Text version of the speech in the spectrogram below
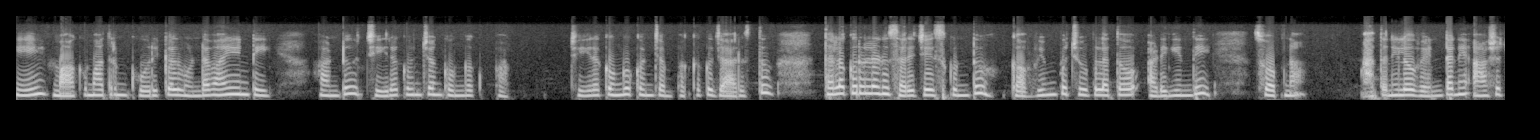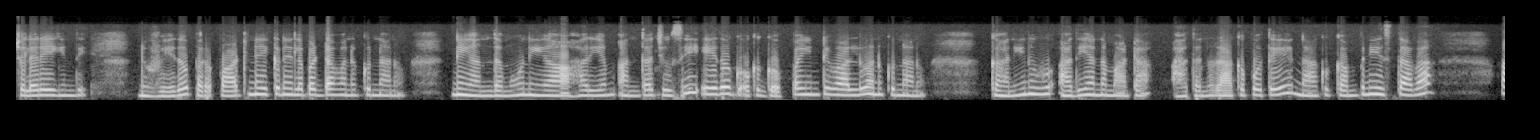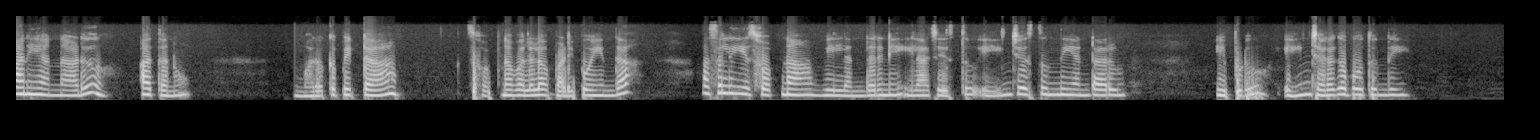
ఏ మాకు మాత్రం కోరికలు ఉండవా ఏంటి? అంటూ చీర కొంచెం కొంగకు చీర కొంగు కొంచెం పక్కకు జారుస్తూ తలకురులను సరిచేసుకుంటూ కవ్వింపు చూపులతో అడిగింది స్వప్న. అతనిలో వెంటనే ఆశ చెలరేగింది. నువ్వేదో పొరపాటున ఇక్కడ నిలబడ్డావనుకున్నాను. నీ అందము నీ ఆహార్యం అంతా చూసి ఏదో ఒక గొప్ప ఇంటి వాళ్ళు అనుకున్నాను. కానీ నువ్వు అది అన్నమాట. అతను రాకపోతే నాకు కంపెనీ ఇస్తావా? అని అన్నాడు అతను. మరొక పిట్ట స్వప్న వలలో పడిపోయిందా? అసలు ఈ స్వప్న వీళ్ళందరినీ ఇలా చేస్తూ ఏం చేస్తుంది అంటారు? ఇప్పుడు ఏం జరగబోతుంది?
